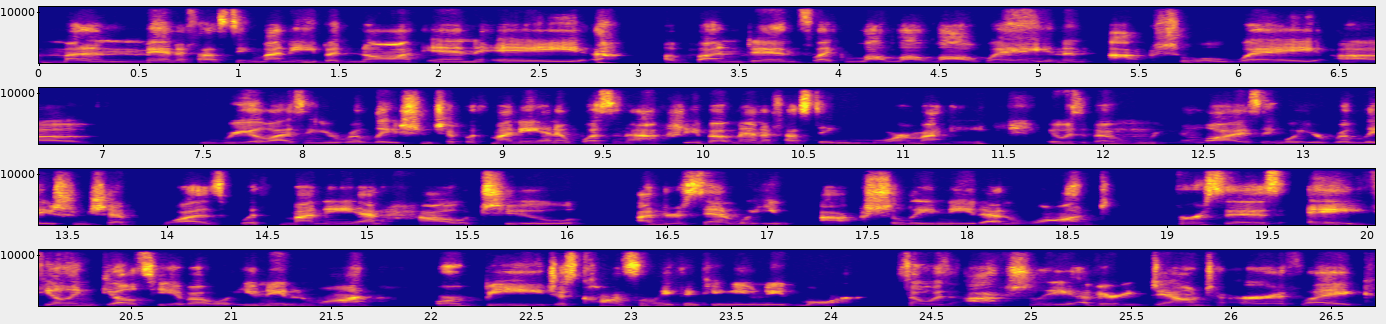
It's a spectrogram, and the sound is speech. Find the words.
man- manifesting money, but not in a abundance, like la la la way, in an actual way of realizing your relationship with money. And it wasn't actually about manifesting more money, it was about mm. realizing what your relationship was with money and how to understand what you actually need and want versus A, feeling guilty about what you need and want, or B, just constantly thinking you need more. So it was actually a very down to earth, like,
